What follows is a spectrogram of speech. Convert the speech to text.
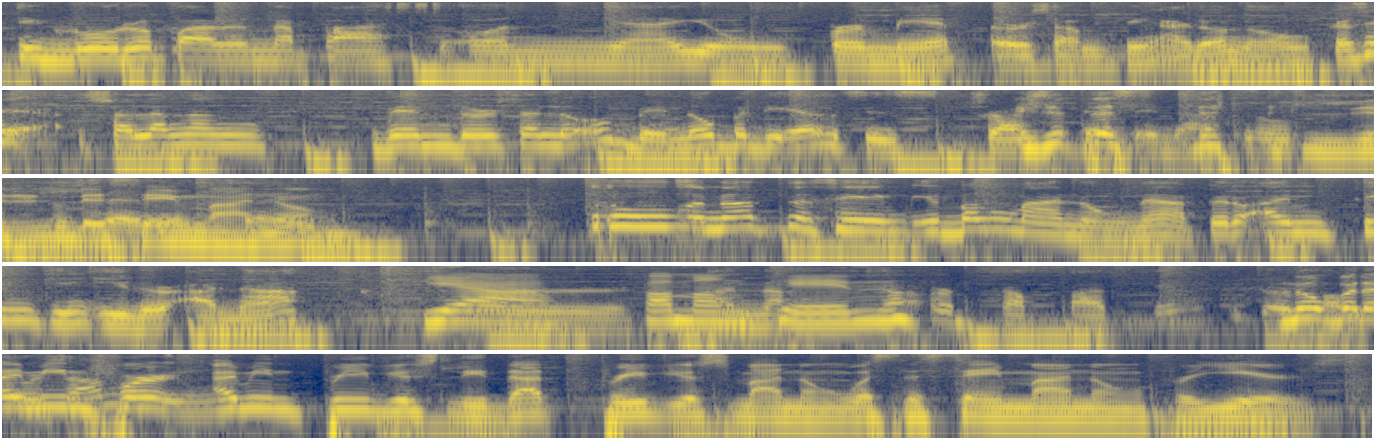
siguro parang na-pass on niya yung permit or something. I don't know. Kasi siya lang ang vendor sa loob eh. Nobody else is Is trusted it the, enough. that's to- literally to the same manong? So, not the same. Ibang manong na. Pero I'm thinking either anak Yeah, or pamangkin. anak or kapatid. or No, but I mean for something. I mean previously that previous manong was the same manong for years.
